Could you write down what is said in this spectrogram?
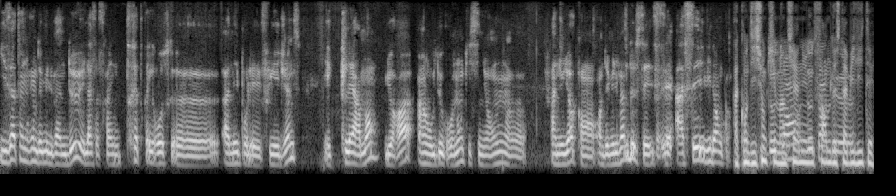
ils attendront 2022 et là, ça sera une très très grosse euh, année pour les free agents. Et clairement, il y aura un ou deux gros noms qui signeront à New York en, 2022. C'est assez évident. À condition qu'ils maintiennent une forme de stabilité.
